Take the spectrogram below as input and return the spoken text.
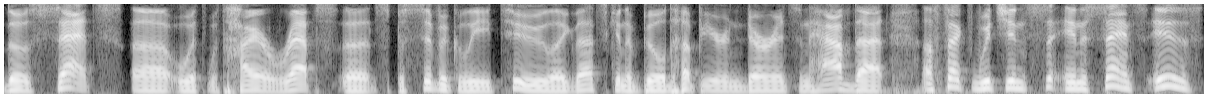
those sets uh, with with higher reps uh, specifically too, like that's going to build up your endurance and have that effect, which in in a sense is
